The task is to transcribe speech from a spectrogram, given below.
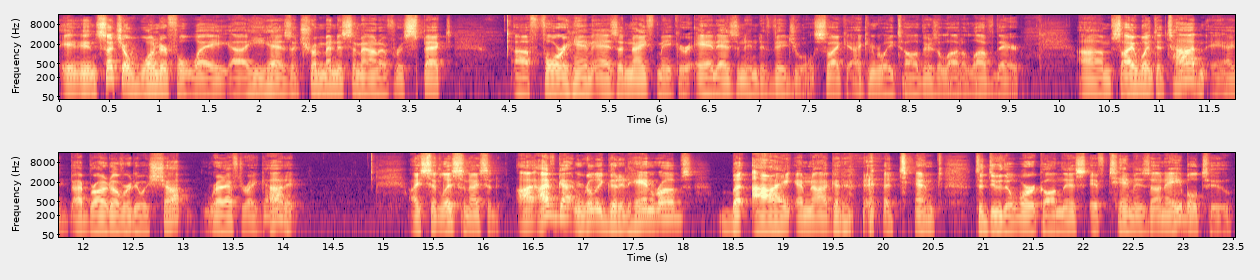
in, in such a wonderful way. Uh, he has a tremendous amount of respect uh, for him as a knife maker and as an individual. So I, I can really tell there's a lot of love there. Um, so I went to Todd. I, I brought it over to his shop right after I got it. I said, listen, I said, I, have gotten really good at hand rubs, but I am not going to attempt to do the work on this if Tim is unable to.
